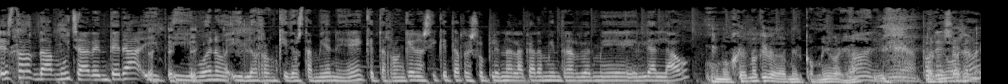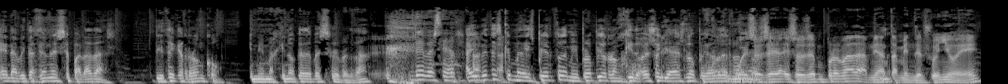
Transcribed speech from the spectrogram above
esto da mucha dentera y, y, bueno, y los ronquidos también, ¿eh? Que te ronquen así, que te resoplen a la cara mientras duerme el de al lado. Mi mujer no quiere dormir conmigo ya. Madre mía, por eso, ¿no? en, en habitaciones separadas. Dice que ronco. Y me imagino que debe ser verdad. Debe ser. Hay veces que me despierto de mi propio ronquido. Eso ya es lo peor del mundo. Pues eso es, eso es un problema de apnea también del sueño, ¿eh?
